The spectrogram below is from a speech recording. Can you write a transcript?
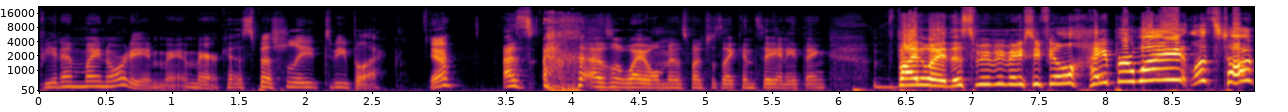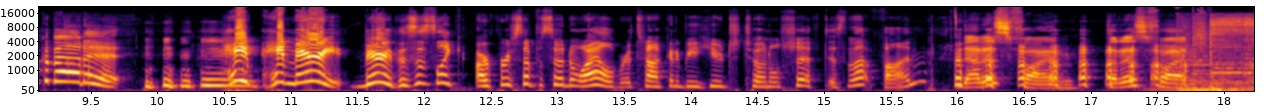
be a minority in America, especially to be black. Yeah. As as a white woman, as much as I can say anything. By the way, this movie makes me feel hyper white. Let's talk about it. hey, hey, Mary, Mary, this is like our first episode in a while where it's not going to be a huge tonal shift. Isn't that fun? That is fun. that is fun.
